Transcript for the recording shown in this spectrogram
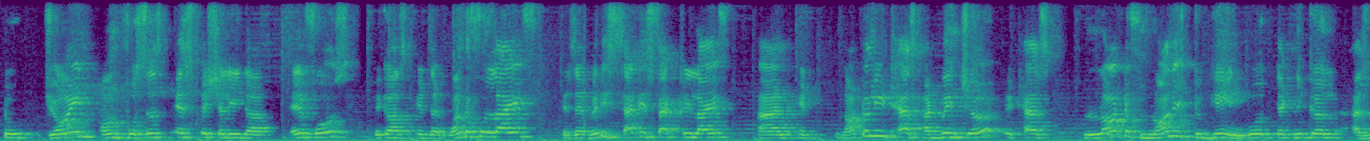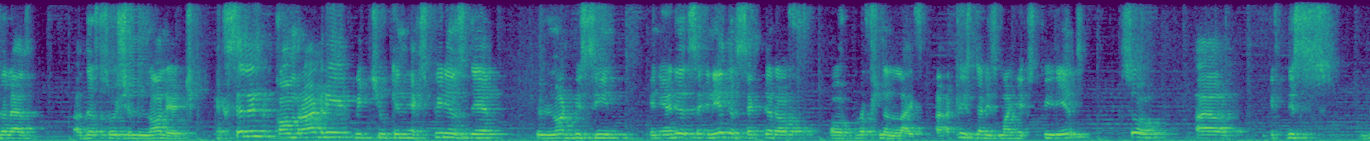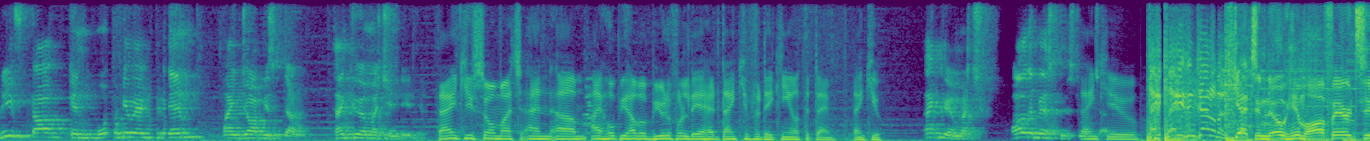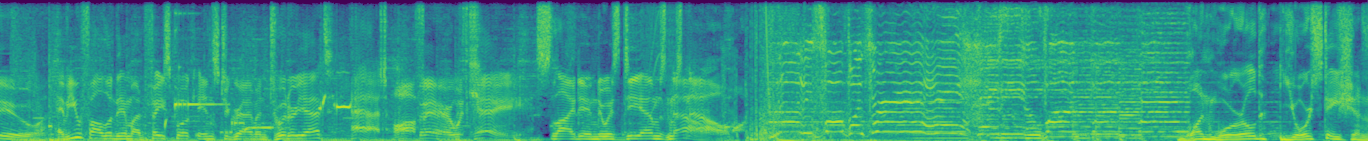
to join armed forces, especially the Air Force, because it's a wonderful life, it's a very satisfactory life, and it not only it has adventure, it has a lot of knowledge to gain, both technical as well as other social knowledge. Excellent camaraderie which you can experience there will not be seen in any other, any other sector of our professional life. At least that is my experience. So, uh, if this brief talk can motivate them, my job is done. Thank you very much indeed. Thank you so much. And um, I hope you have a beautiful day ahead. Thank you for taking out the time. Thank you. Thank you very much. All the best, Mr. Thank Machado. you. Ladies and gentlemen. Get to know him off air too. Have you followed him on Facebook, Instagram, and Twitter yet? At Off Air with K. Slide into his DMs now. 94.3 Radio 1. One world, your station.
